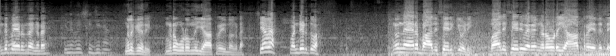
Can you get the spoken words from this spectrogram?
എന്റെ പേരെന്താ നിങ്ങളുടെ നിങ്ങൾ കയറി നിങ്ങളുടെ കൂടെ ഒന്ന് യാത്ര ചെയ്ത് നോക്കട്ടെ. ശിയാവേ വണ്ടി എടുത്തു വാ. നിങ്ങൾ നേരെ ബാലുശ്ശേരിക്ക് വഴി ബാലുശ്ശേരി വരെ നിങ്ങളുടെ യാത്ര ചെയ്തിട്ട്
